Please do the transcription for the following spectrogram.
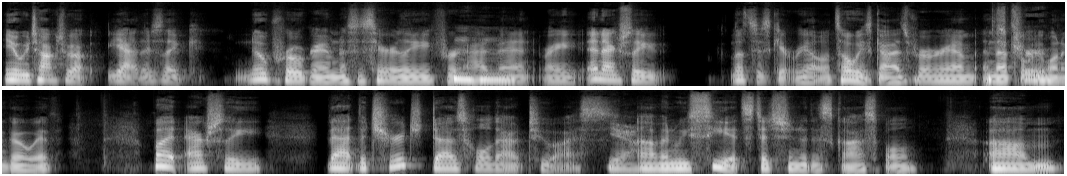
you know, we talked about, yeah, there's like no program necessarily for Mhm. Advent, right? And actually, let's just get real. It's always God's program, and It's that's what we want to go with. But actually, that the church does hold out to us. Yeah. Um, and we see it stitched into this gospel. Um,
